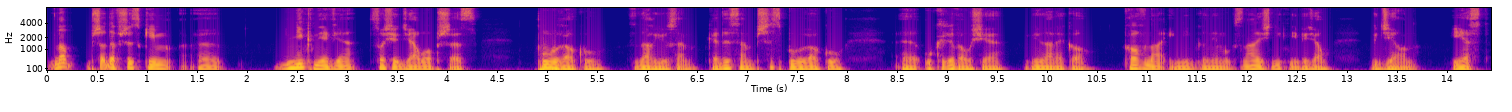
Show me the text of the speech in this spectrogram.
no, przede wszystkim nikt nie wie, co się działo przez pół roku z Dariusem Kedysem. Przez pół roku ukrywał się niedaleko Kowna i nikt go nie mógł znaleźć, nikt nie wiedział, gdzie on jest.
